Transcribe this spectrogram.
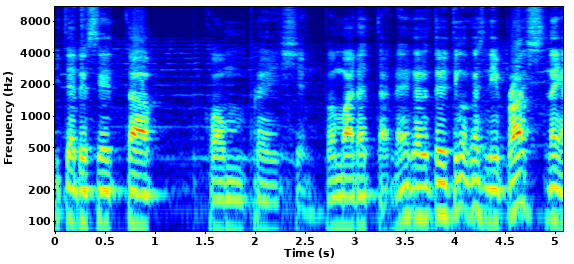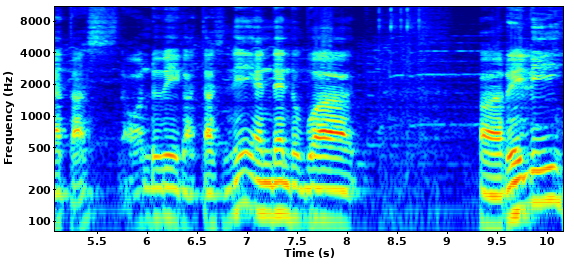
Kita ada setup compression Pemadatan eh. Kalau kita tengok kat sini price naik atas On the way kat atas ni And then tu buat uh, Rally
